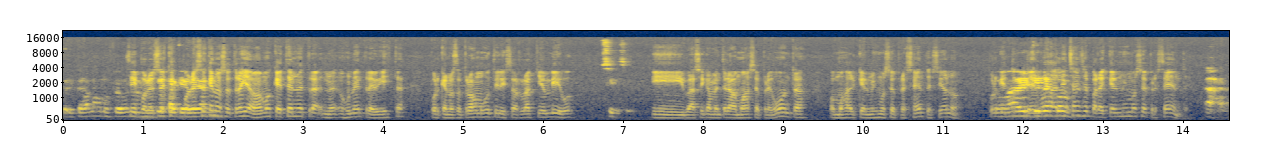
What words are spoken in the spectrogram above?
ahorita vamos a mostrar Sí, por eso, es que, por eso es que nosotros llamamos que esta es, nuestra, es una entrevista, porque nosotros vamos a utilizarlo aquí en vivo. Sí, sí. Y básicamente le vamos a hacer preguntas, vamos a ver que él mismo se presente, ¿sí o no? Porque vamos a ver qué darle chance para que él mismo se presente. Ajá,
